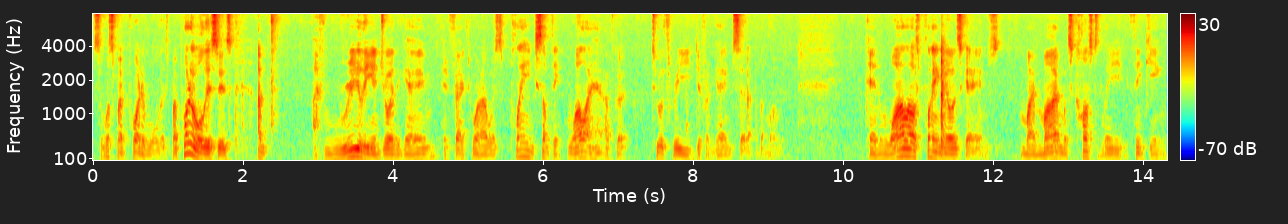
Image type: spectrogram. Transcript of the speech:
So what's my point of all this? My point of all this is I'm, I've really enjoyed the game. In fact, when I was playing something, while I have, I've got two or three different games set up at the moment, and while I was playing those games, my mind was constantly thinking,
